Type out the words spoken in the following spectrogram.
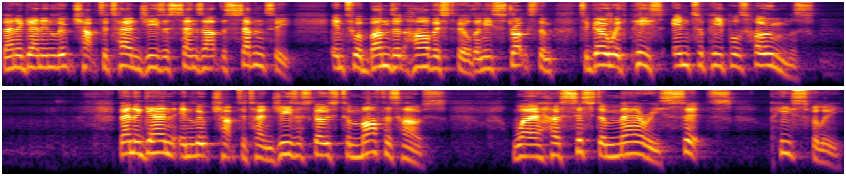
Then again in Luke chapter 10, Jesus sends out the 70 into abundant harvest field and he instructs them to go with peace into people's homes. Then again in Luke chapter 10, Jesus goes to Martha's house where her sister Mary sits peacefully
